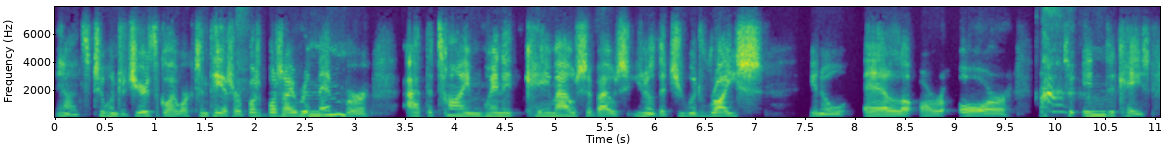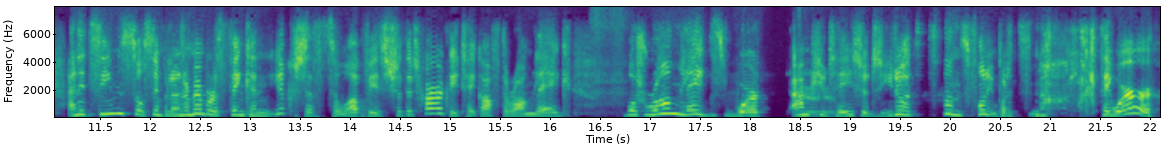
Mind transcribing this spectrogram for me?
you know, it's 200 years ago I worked in theatre, but but I remember at the time when it came out about, you know, that you would write, you know, L or or to indicate. And it seems so simple. And I remember thinking, yeah, because it's so obvious, should it hardly take off the wrong leg? But wrong legs were amputated. Yeah, yeah. You know, it sounds funny, but it's not like they were.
